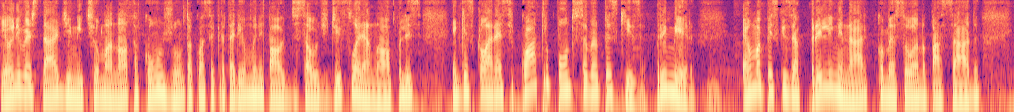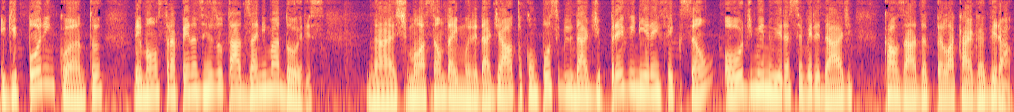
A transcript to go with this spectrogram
E a universidade emitiu uma nota conjunta com a Secretaria Municipal de Saúde de Florianópolis, em que esclarece quatro pontos sobre a pesquisa. Primeiro, é uma pesquisa preliminar que começou ano passado e que, por enquanto, demonstra apenas resultados animadores na estimulação da imunidade alta com possibilidade de prevenir a infecção ou diminuir a severidade causada pela carga viral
